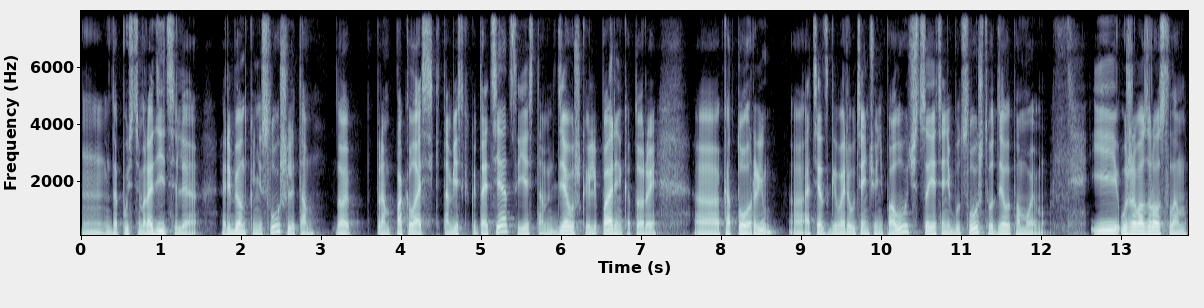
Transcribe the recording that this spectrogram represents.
допустим, родители ребенка не слушали, там, давай прям по классике, там есть какой-то отец, есть там девушка или парень, который, э, которым э, отец говорил, у тебя ничего не получится, я тебя не буду слушать, вот делай по-моему. И уже взрослым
